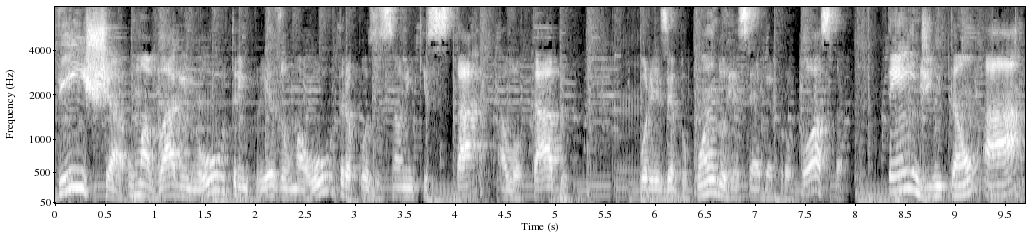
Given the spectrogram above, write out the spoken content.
deixa uma vaga em outra empresa ou uma outra posição em que está alocado, por exemplo, quando recebe a proposta, tende então a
